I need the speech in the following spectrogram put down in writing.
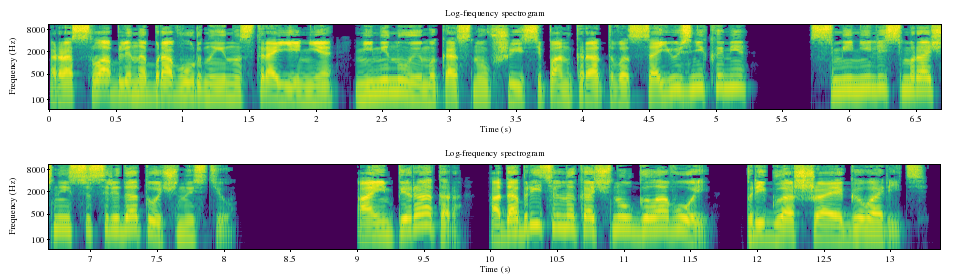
Расслабленно бравурные настроения, неминуемо коснувшиеся Панкратова с союзниками, сменились мрачной сосредоточенностью. А император одобрительно качнул головой, приглашая говорить.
